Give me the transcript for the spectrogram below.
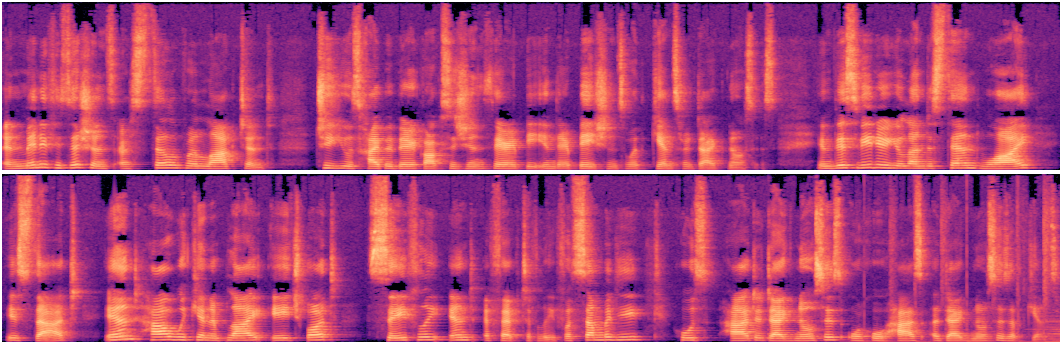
and many physicians are still reluctant to use hyperbaric oxygen therapy in their patients with cancer diagnosis. In this video, you'll understand why is that and how we can apply HBOT safely and effectively for somebody who's had a diagnosis or who has a diagnosis of cancer.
